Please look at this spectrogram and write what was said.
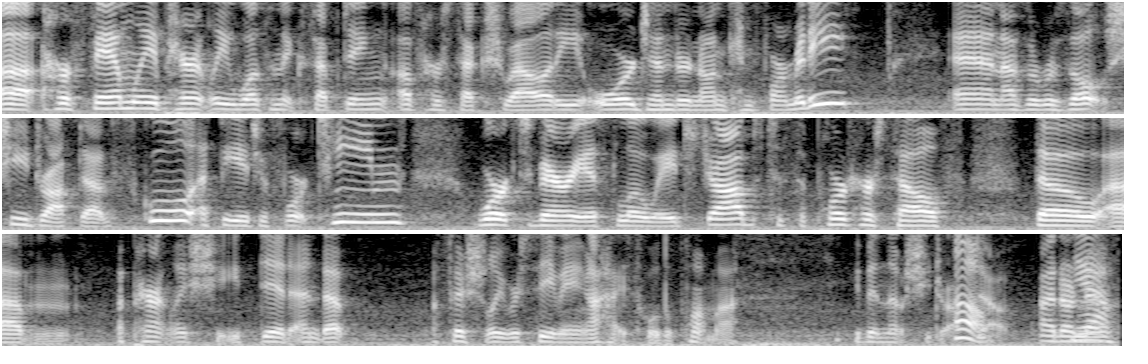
Uh, her family apparently wasn't accepting of her sexuality or gender nonconformity. And as a result, she dropped out of school at the age of 14, worked various low wage jobs to support herself, though um, apparently she did end up officially receiving a high school diploma, even though she dropped Oh, out. I don't yeah. know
